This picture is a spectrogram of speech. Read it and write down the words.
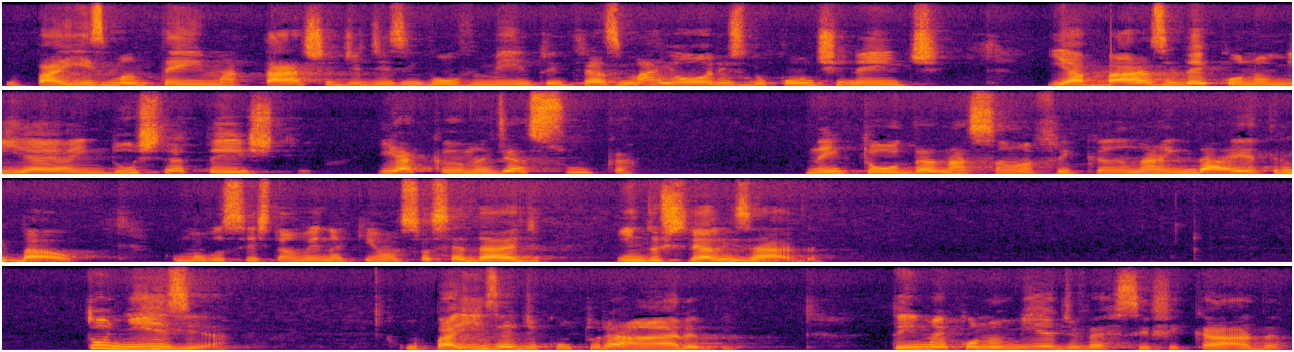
o país mantém uma taxa de desenvolvimento entre as maiores do continente, e a base da economia é a indústria têxtil e a cana-de-açúcar nem toda nação africana ainda é tribal. Como vocês estão vendo aqui, é uma sociedade industrializada. Tunísia. O país é de cultura árabe. Tem uma economia diversificada,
